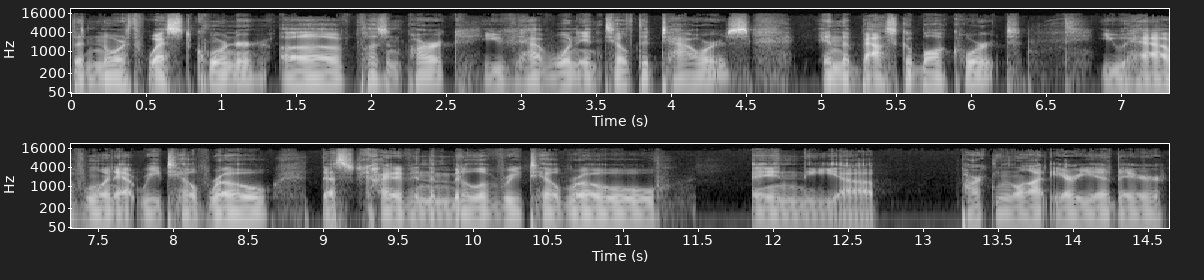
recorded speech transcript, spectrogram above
the northwest corner of Pleasant Park. You have one in Tilted Towers in the basketball court. You have one at Retail Row. That's kind of in the middle of Retail Row in the uh, parking lot area there.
